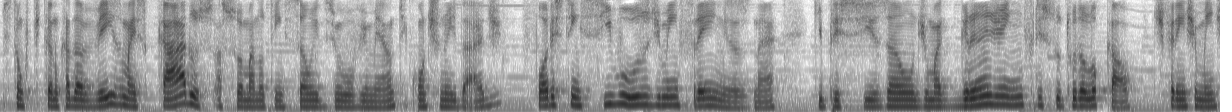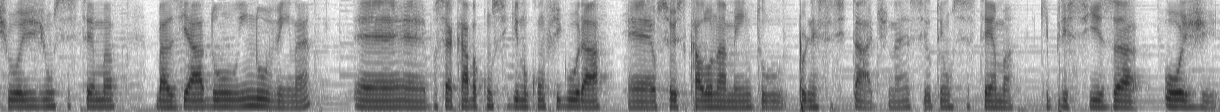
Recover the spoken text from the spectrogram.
estão ficando cada vez mais caros a sua manutenção e desenvolvimento e continuidade, fora o extensivo uso de mainframes, né? que precisam de uma grande infraestrutura local, diferentemente hoje de um sistema baseado em nuvem, né? É, você acaba conseguindo configurar é, o seu escalonamento por necessidade, né? Se eu tenho um sistema que precisa hoje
